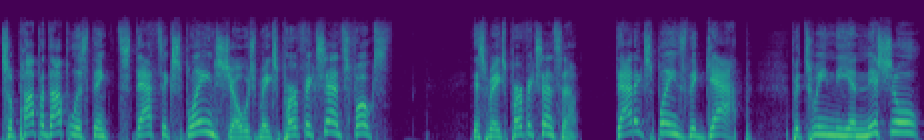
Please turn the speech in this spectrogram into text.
So Papadopoulos thinks Stats explains, Joe, which makes perfect sense, folks. This makes perfect sense now. That explains the gap between the initial,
